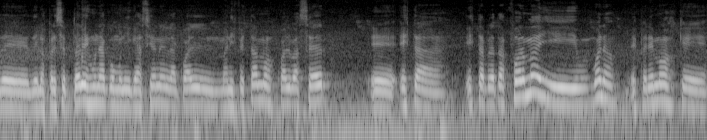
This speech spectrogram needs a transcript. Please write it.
de, los preceptores una comunicación en la cual manifestamos cuál va a ser eh, esta, esta plataforma y bueno, esperemos que,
